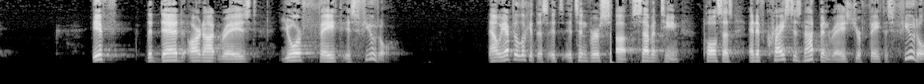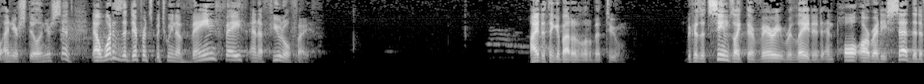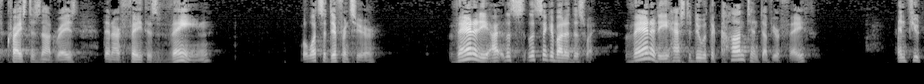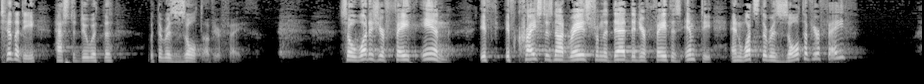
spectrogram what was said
if the dead are not raised, your faith is futile. Now we have to look at this. It's, it's in verse uh, 17. Paul says, and if Christ has not been raised, your faith is futile and you're still in your sins. Now, what is the difference between a vain faith and a futile faith? I had to think about it a little bit too. Because it seems like they're very related, and Paul already said that if Christ is not raised, then our faith is vain. But what's the difference here? Vanity, let's, let's think about it this way. Vanity has to do with the content of your faith, and futility has to do with the with the result of your faith. So what is your faith in? If, if Christ is not raised from the dead, then your faith is empty. And what's the result of your faith?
